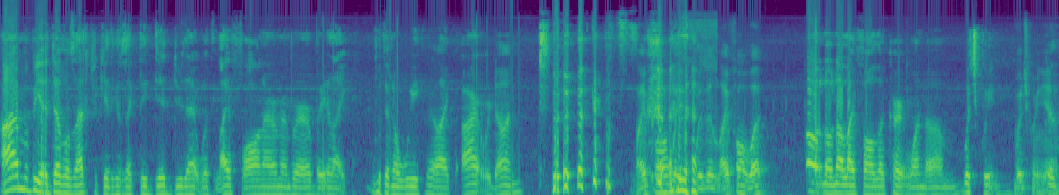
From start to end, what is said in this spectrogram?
I'm gonna be a devil's advocate because like they did do that with Lightfall, and I remember everybody like within a week they're like, "All right, we're done." Lightfall, wait, within Lightfall, what? Oh no, not Lightfall. The current one, um, Witch Queen. Witch Queen, yeah.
